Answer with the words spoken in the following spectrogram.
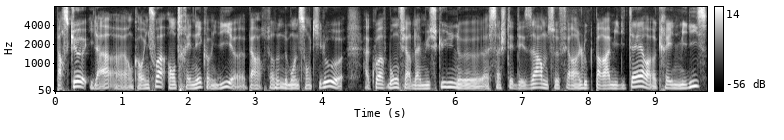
Parce qu'il a, euh, encore une fois, entraîné, comme il dit, euh, personne de moins de 100 kilos, euh, à quoi bon faire de la muscu, à s'acheter des armes, se faire un look paramilitaire, créer une milice,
